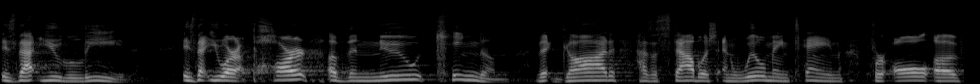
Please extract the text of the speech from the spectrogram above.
is that you lead is that you are a part of the new kingdom that God has established and will maintain for all of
